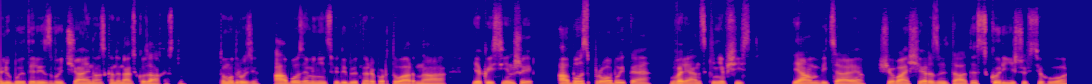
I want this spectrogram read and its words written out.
любителі звичайного скандинавського захисту. Тому, друзі, або замініть свій дебютний репертуар на якийсь інший, або спробуйте варіант з кінь 6. Я вам обіцяю, що ваші результати, скоріше всього,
